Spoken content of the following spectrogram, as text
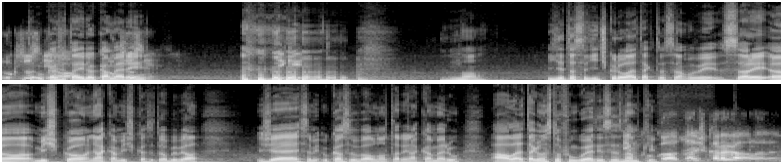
Luxusní, To ukážu no. tady do kamery. Díky. no. Vidíte to sedíčko dole, tak to se vám objeví. Sorry, uh, Myško, nějaká Myška se to objevila, že jsem mi ukazoval, no, tady na kameru, ale takhle to funguje ty seznamky. Kuka, ta je škaredá, ale ne.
